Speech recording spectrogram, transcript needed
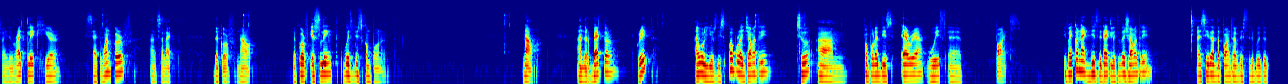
So I do right click here, set one curve and select the curve. Now the curve is linked with this component. Now under vector grid, I will use this populate geometry to um, populate this area with uh, points. If I connect this directly to the geometry, I see that the points are distributed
